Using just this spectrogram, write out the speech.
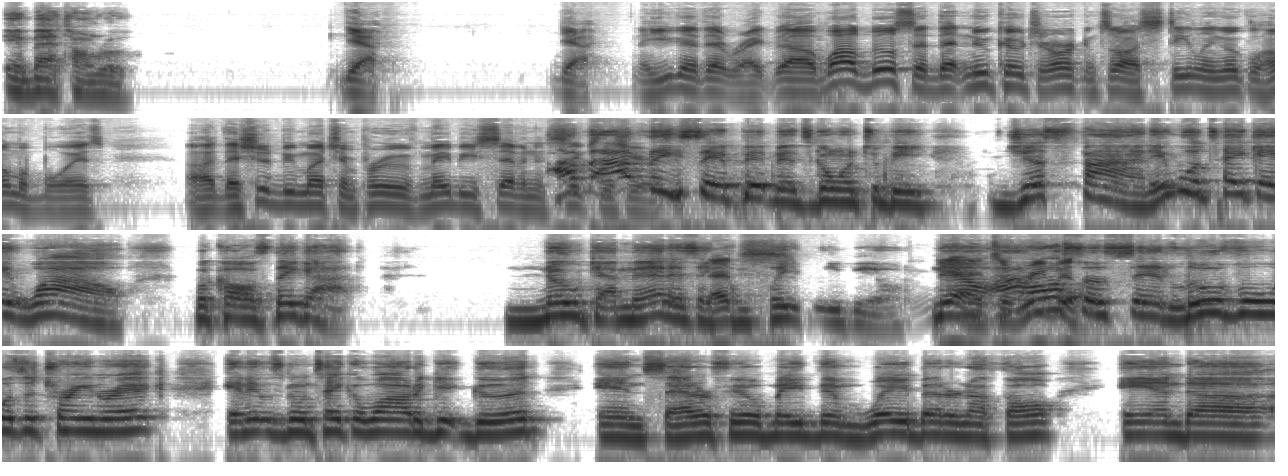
in Baton Rouge. Yeah, yeah. Now you got that right. Uh, Wild Bill said that new coach at Arkansas is stealing Oklahoma boys. Uh, they should be much improved, maybe seven and six. I, I think Sam Pittman's going to be just fine. It will take a while because they got no time. That is a That's, complete rebuild. Yeah, now, I rebuild. also said Louisville was a train wreck and it was going to take a while to get good. And Satterfield made them way better than I thought. And uh,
